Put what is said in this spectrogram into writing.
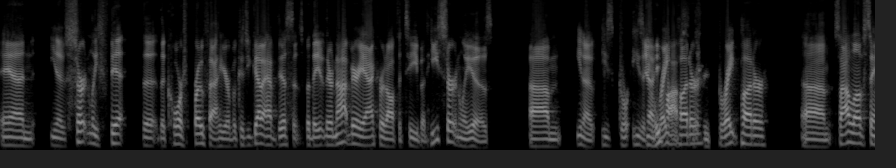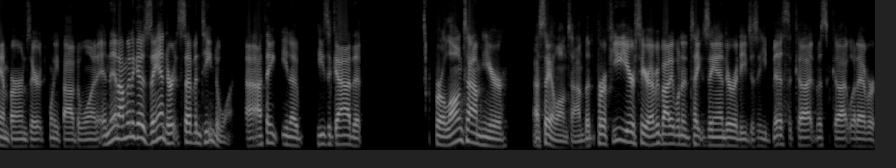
and, you know, certainly fit the the course profile here because you got to have distance, but they they're not very accurate off the tee, but he certainly is. Um, you know, he's gr- he's a Yeah, great for putter, great putter. Um, so I love Sam Burns there at 25 to 1. And then I'm going to go Xander at 17 to 1. I I think, you know, he's a guy that for a long time here, I say a long time, but for a few years here, everybody wanted to take Xander and he just, he missed a cut, missed a cut, whatever.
